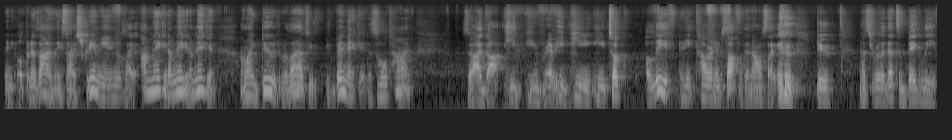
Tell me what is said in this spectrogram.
Then he opened his eyes and he started screaming and he was like, "I'm naked! I'm naked! I'm naked!" I'm like, "Dude, relax. You've, you've been naked this whole time." So I got he he he he he took a leaf and he covered himself with it. And I was like, dude, that's really that's a big leap.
